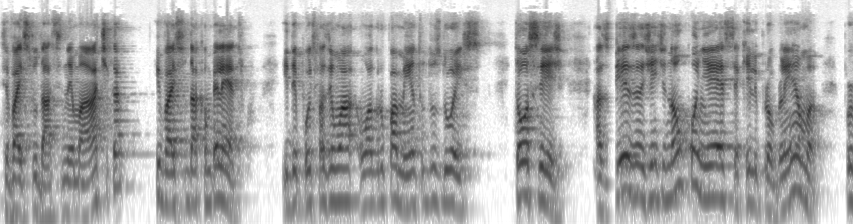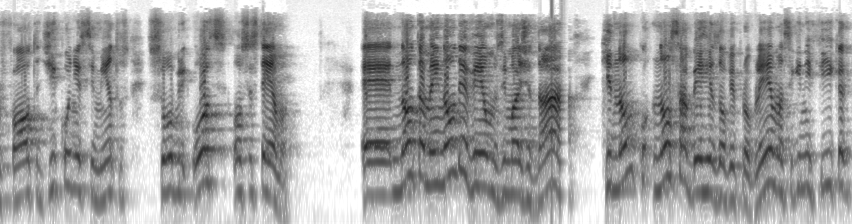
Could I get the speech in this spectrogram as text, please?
Você vai estudar cinemática e vai estudar campo elétrico. E depois fazer um agrupamento dos dois. Então, ou seja, às vezes a gente não conhece aquele problema por falta de conhecimentos sobre os, o sistema. É, não também não devemos imaginar que não, não saber resolver problema significa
